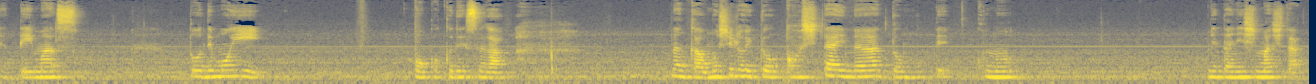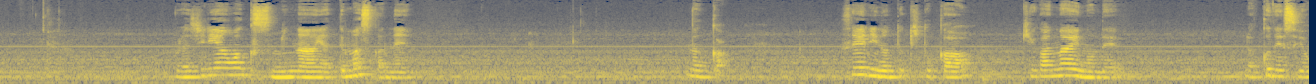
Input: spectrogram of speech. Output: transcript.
やっています。どうでもいい報告ですがなんか面白い投稿したいなと思ってこのネタにしました。ブラジリアンワックスみんなやってますかね？なんか生理の時とか毛がないので楽ですよ。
